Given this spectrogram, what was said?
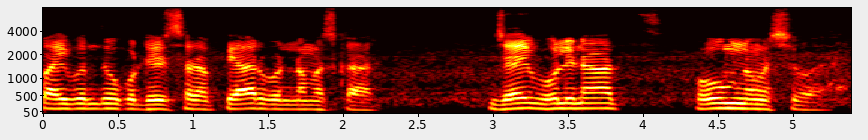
भाई बंधुओं को ढेर सारा प्यार व नमस्कार। जय भोलेनाथ ओम नमः शिवाय।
